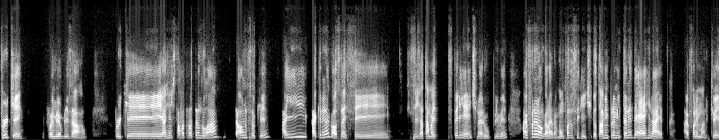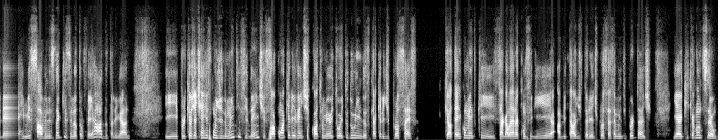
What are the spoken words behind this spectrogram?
Por quê? Foi meio bizarro. Porque a gente tava tratando lá, tal, não sei o quê. Aí, aquele negócio, né? Você, já tá mais experiente, não era o primeiro. Aí eu falei, não, galera, vamos fazer o seguinte. Eu tava implementando EDR na época. Aí eu falei, mano, que o EDR me salve nisso daqui, senão eu tô ferrado, tá ligado? E porque eu já tinha respondido muito incidente só com aquele evento 4688 do Windows, que é aquele de processo que eu até recomendo que se a galera conseguir habitar a auditoria de processo é muito importante. E aí o que, que aconteceu?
